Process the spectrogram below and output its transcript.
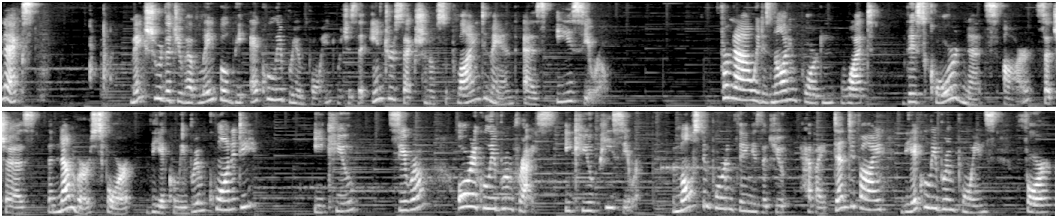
Next, make sure that you have labeled the equilibrium point, which is the intersection of supply and demand, as E0. For now, it is not important what these coordinates are, such as the numbers for the equilibrium quantity, EQ0, or equilibrium price, EQP0. The most important thing is that you have identified the equilibrium points for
